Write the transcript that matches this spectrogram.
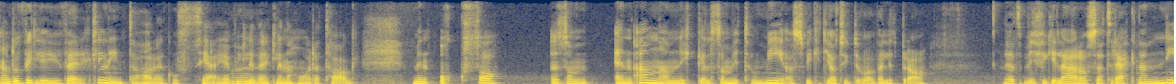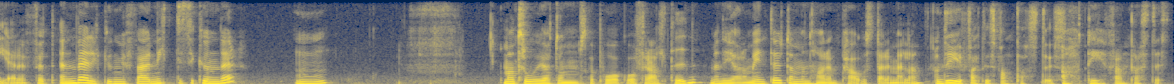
Ja, då vill jag ju verkligen inte ha det gossiga. Jag ville Nej. verkligen ha hårda tag. Men också som en annan nyckel som vi tog med oss, vilket jag tyckte var väldigt bra. Är att vi fick lära oss att räkna ner. För att en verk är ungefär 90 sekunder. Mm. Man tror ju att de ska pågå för alltid, men det gör de inte, utan man har en paus däremellan. Och det är ju faktiskt fantastiskt. Ja, det är fantastiskt.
